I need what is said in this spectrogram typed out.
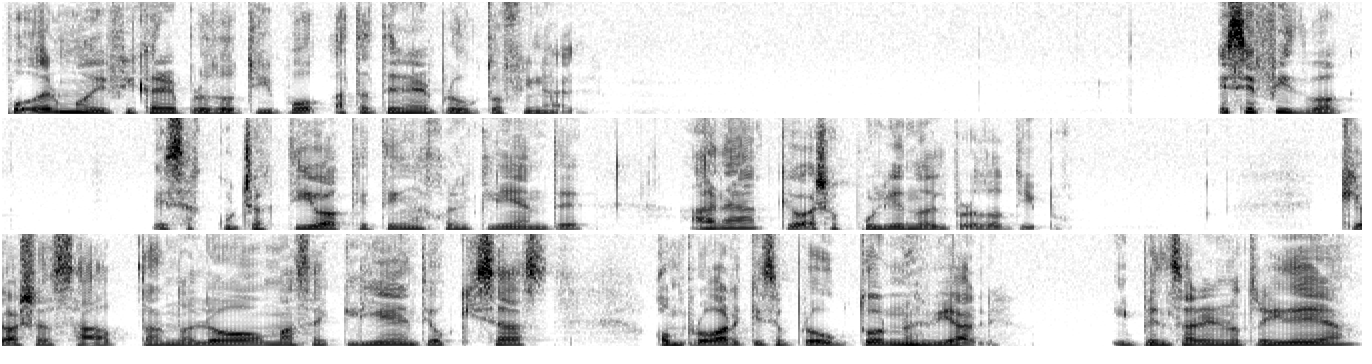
poder modificar el prototipo hasta tener el producto final. Ese feedback, esa escucha activa que tengas con el cliente, hará que vayas puliendo el prototipo. Que vayas adaptándolo más al cliente o quizás comprobar que ese producto no es viable y pensar en otra idea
